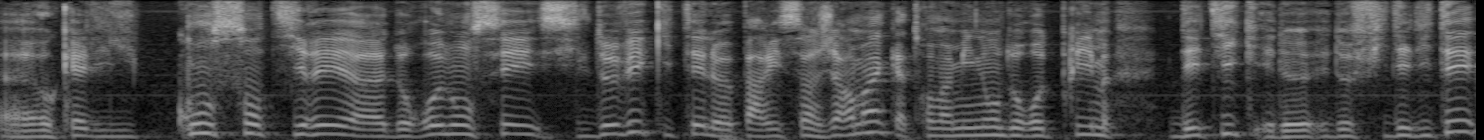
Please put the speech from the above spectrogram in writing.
euh, auxquelles il consentirait euh, de renoncer s'il devait quitter le Paris Saint-Germain, 80 millions d'euros de primes d'éthique et de, fidélité.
